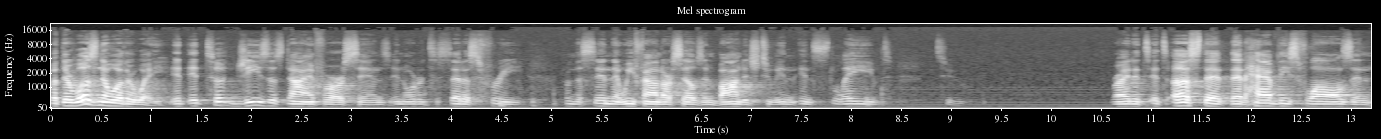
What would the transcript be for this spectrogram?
But there was no other way. It, it took Jesus dying for our sins in order to set us free from the sin that we found ourselves in bondage to, in, enslaved to. Right? It's, it's us that, that have these flaws and,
